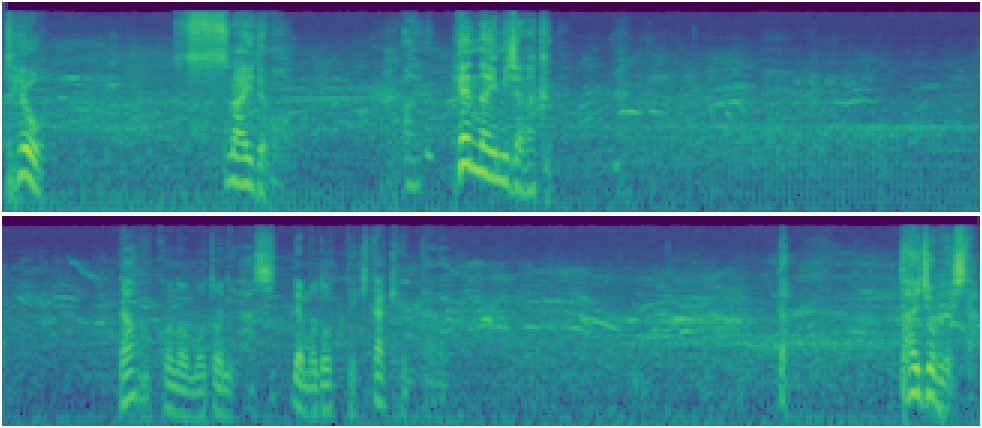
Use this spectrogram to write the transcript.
手をつないでも。あ変な意味じゃなく。直子のもとに走って戻ってきた健太郎。だ大丈夫でした。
